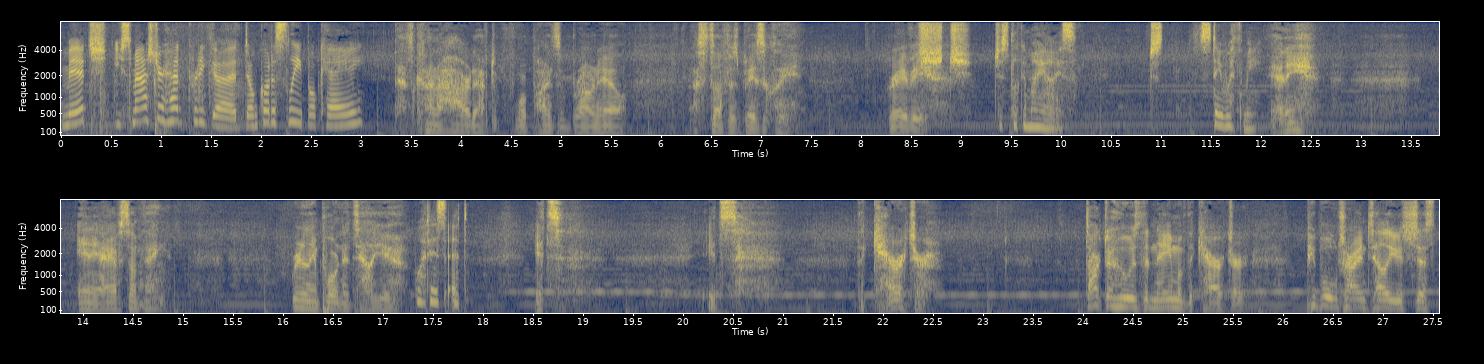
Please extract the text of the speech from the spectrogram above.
Mitch, you smashed your head pretty good. Don't go to sleep, okay? That's kind of hard after four pints of brown ale. That stuff is basically gravy. Shh, shh. Just look in my eyes. Just stay with me. Annie? Annie, I have something really important to tell you. What is it? It's. It's. the character. Doctor Who is the name of the character. People will try and tell you it's just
